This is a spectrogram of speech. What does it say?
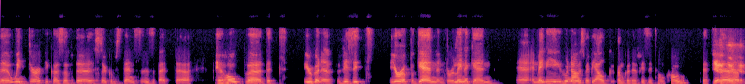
uh, winter because of the circumstances, but I hope that you're gonna visit Europe again and Berlin again uh, and maybe who knows? Maybe I'll I'm going to visit Hong Kong. But, yeah, yeah, yeah.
